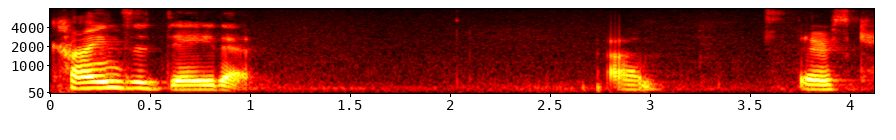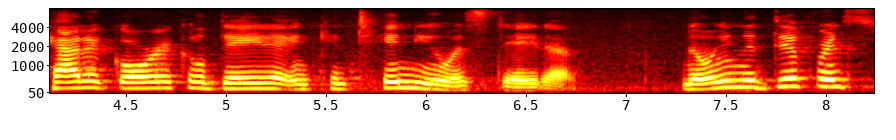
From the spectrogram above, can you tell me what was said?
Kinds of data. Um, there's categorical data and continuous data. Knowing the difference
